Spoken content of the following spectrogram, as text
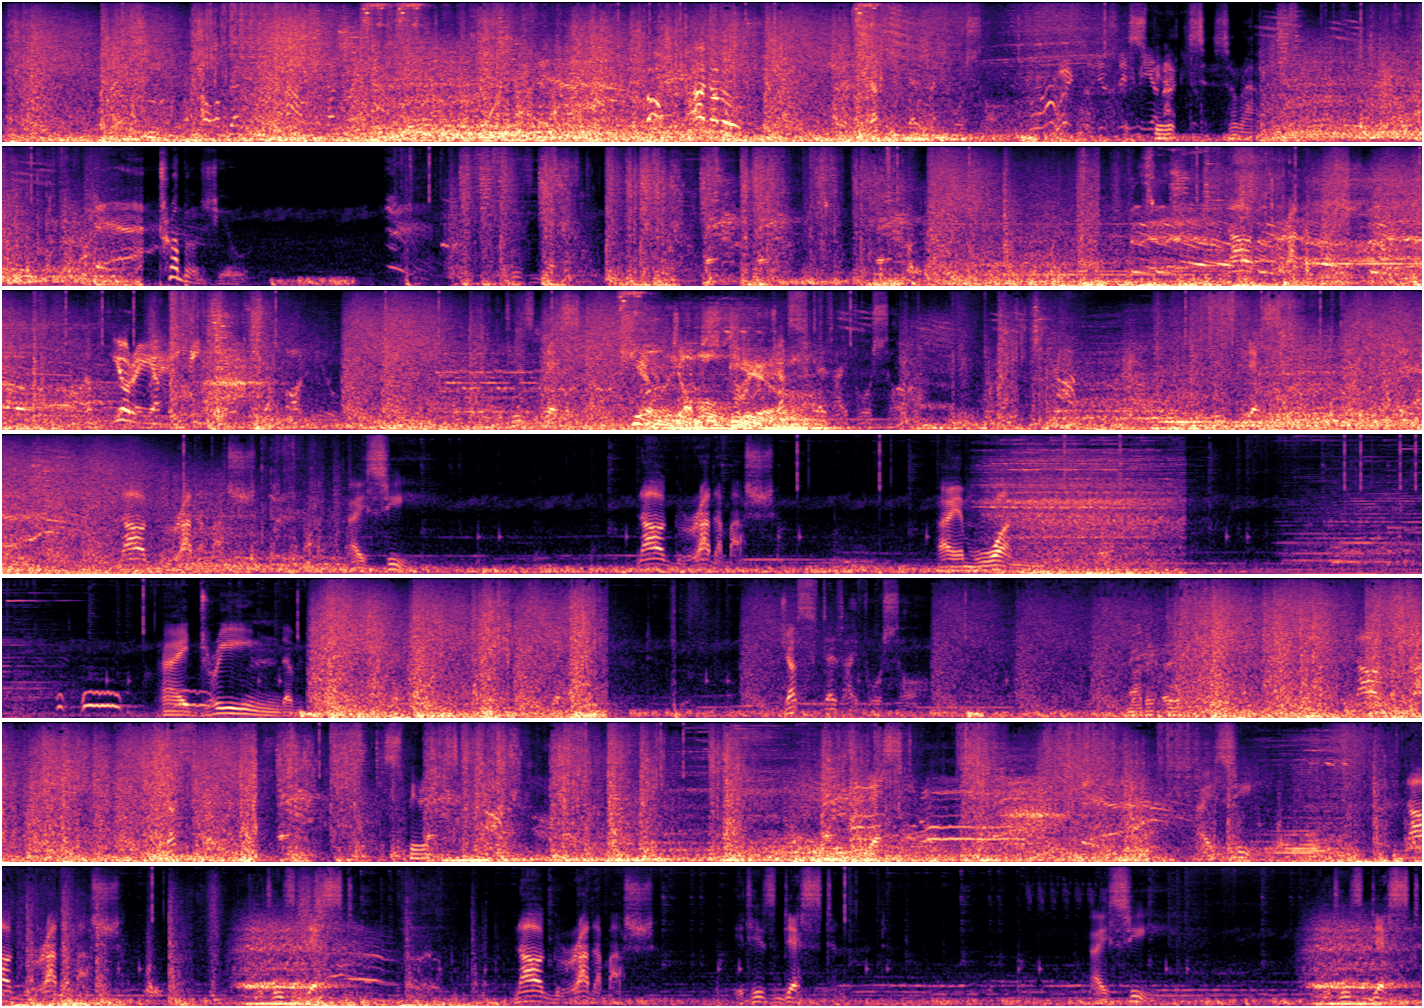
Spirits surround. Troubles you. Now, brother. The fury of the ancients is upon you. It is destined. Kill double. Just as I foresaw. It is destined. Nagradabash. I see. Nagradabash. I am one. I dreamed of just as I foresaw. Mother Earth. Now. Just. The spirits. Is. I see. Nagradabash. It is destined. It is destined. I see. It is destined.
